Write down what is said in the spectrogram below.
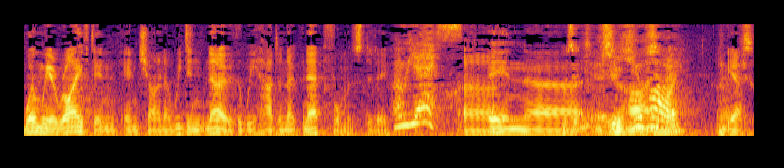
when we arrived in, in China, we didn't know that we had an open air performance to do. oh yes, in uh, was it Zhuhai. Zhuhai. Yes.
